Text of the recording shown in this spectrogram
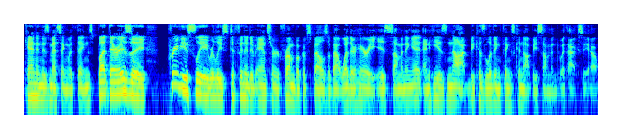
canon is messing with things, but there is a previously released definitive answer from Book of Spells about whether Harry is summoning it, and he is not because living things cannot be summoned with Axio.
